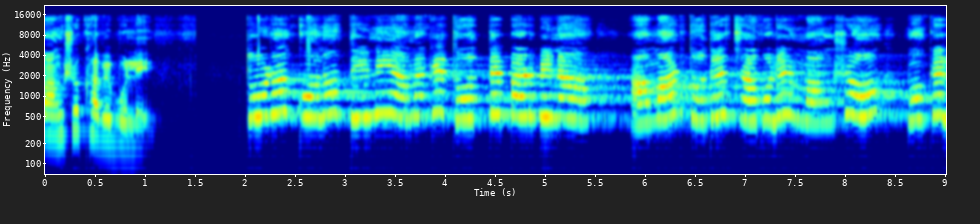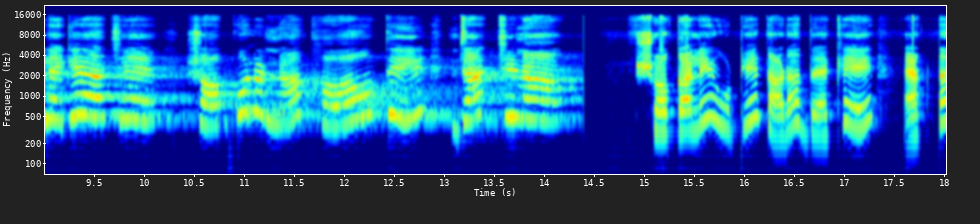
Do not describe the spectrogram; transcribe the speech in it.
মাংস খাবে বলে। তোরা কোনো দিনই আমাকে ধরতে পারবি না। আমার তোদের ছাগলের মাংস মুখে লেগে আছে। সবগুলো না খাওয়া অবধি যাচ্ছি না। সকালে উঠে তারা দেখে একটা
